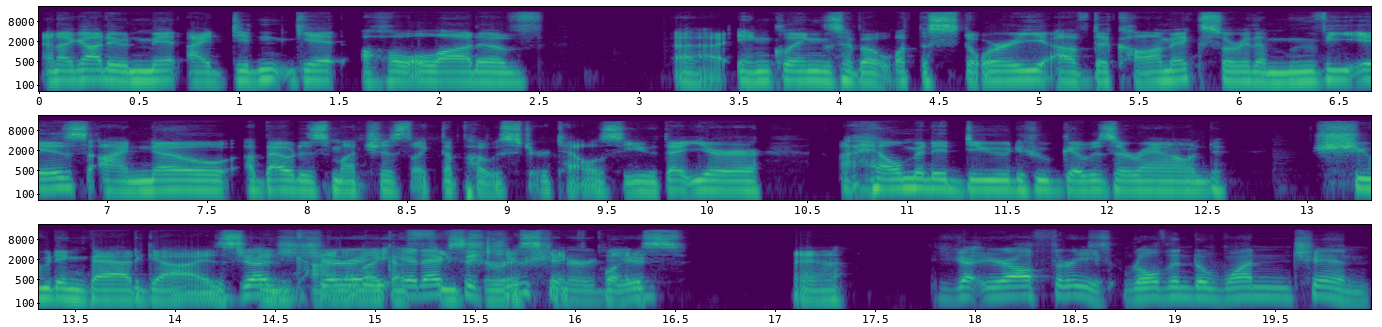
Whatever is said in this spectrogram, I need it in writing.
And I got to admit, I didn't get a whole lot of uh, inklings about what the story of the comics or the movie is. I know about as much as like the poster tells you that you're a helmeted dude who goes around shooting bad guys. Judge, jury, of like a and executioner, dude. Yeah. you got you're all three rolled into one chin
